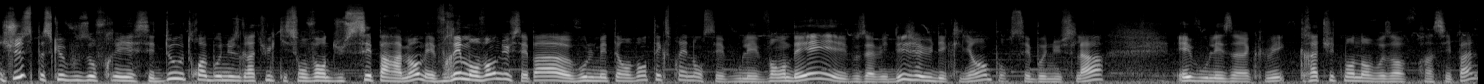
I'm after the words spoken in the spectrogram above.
juste parce que vous offrez ces deux ou trois bonus gratuits qui sont vendus séparément, mais vraiment vendus, c'est pas euh, vous le mettez en vente exprès, non, c'est vous les vendez et vous avez déjà eu des clients pour ces bonus là et vous les incluez gratuitement dans vos offres principales,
